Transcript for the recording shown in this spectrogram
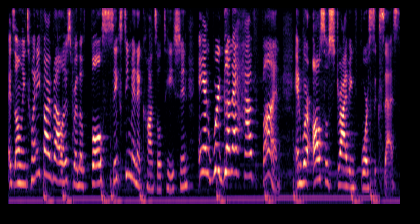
It's only $25 for the full 60 minute consultation, and we're gonna have fun. And we're also striving for success.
